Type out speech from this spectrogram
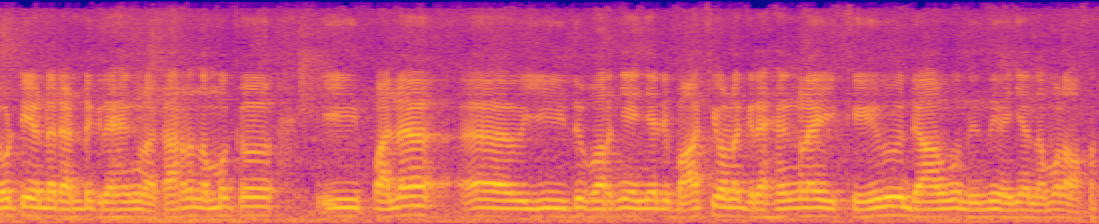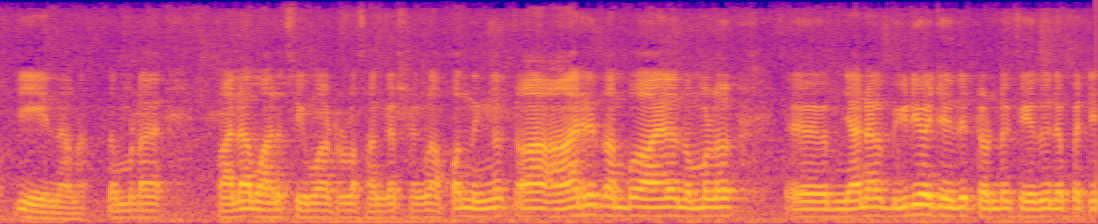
നോട്ട് ചെയ്യേണ്ട രണ്ട് ഗ്രഹങ്ങളാണ് കാരണം നമുക്ക് ഈ പല ഈ ഇത് പറഞ്ഞു കഴിഞ്ഞാൽ ബാക്കിയുള്ള ഗ്രഹങ്ങളെ ഈ കേതുവും രാവും നിന്ന് കഴിഞ്ഞാൽ നമ്മൾ അഫക്റ്റ് ചെയ്യുന്നതാണ്. നമ്മുടെ പല മാനസികമായിട്ടുള്ള സംഘർഷങ്ങൾ. അപ്പം നിങ്ങൾക്ക് ആര് സംഭവമായാലും നമ്മൾ ഞാൻ വീഡിയോ ചെയ്തിട്ടുണ്ട് കേതുവിനെ പറ്റി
